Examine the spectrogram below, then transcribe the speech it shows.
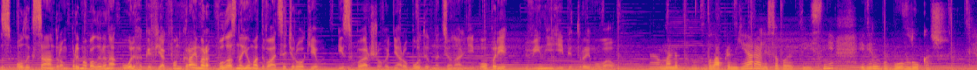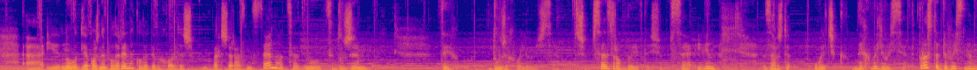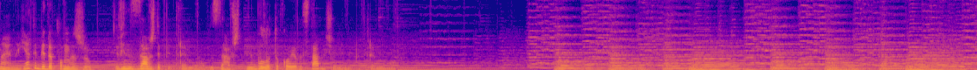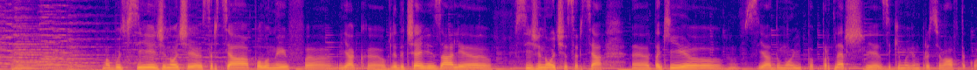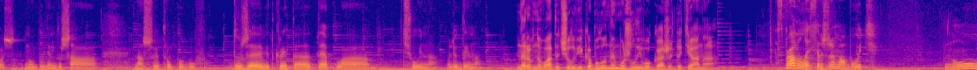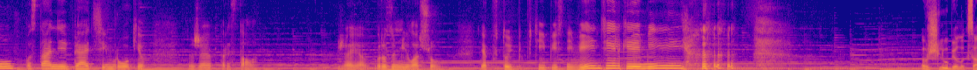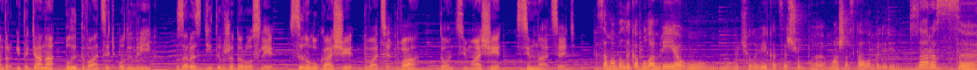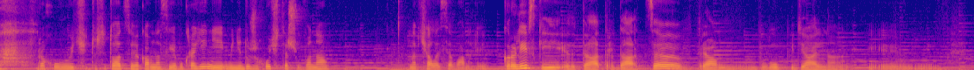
З Олександром прима балерина Ольга Кеф'як фон Краймер була знайома 20 років, і з першого дня роботи в національній опері він її підтримував. У мене була прем'єра лісової пісні, і він був Лукаш. Е, І ну, для кожної балерини, коли ти виходиш перший раз на сцену, це, ну, це дуже ти дуже хвилюєшся, щоб все зробити, щоб все. І він завжди, Ольчик, не хвилюйся, ти просто дивись на мене, я тобі допоможу. Він завжди підтримував, завжди. Не було такої вистави, що він не підтримував. Мабуть, всі жіночі серця полонив е, як е, в глядачевій залі, всі жіночі серця, е, так і, я думаю, і п- партнерш, є, з якими він працював також. Ну, бо він душа нашої трупи був. Дуже відкрита, тепла, чуйна людина. Не ревнувати чоловіка було неможливо, каже Тетяна. Справилася вже, мабуть, ну, останні 5-7 років вже перестала. Вже я розуміла, що як в, той, в тій пісні Він тільки мій. В шлюбі Олександр і Тетяна були 21 рік. Зараз діти вже дорослі. Сину Лукаші 22, доньці Маші 17. Сама велика була мрія у мого чоловіка це щоб е, Маша стала балеріною. Зараз, е, враховуючи ту ситуацію, яка в нас є в Україні, мені дуже хочеться, щоб вона навчалася в Англії. Королівський е, театр, да, це прям було б ідеально.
